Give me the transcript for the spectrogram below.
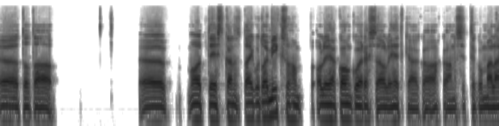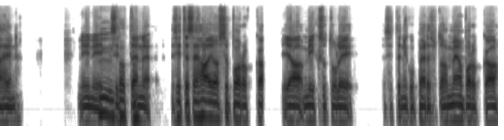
ö, tota, ö, kans, tai kun toi Miksuhan oli ihan konkurissa, oli hetken aikaa kanssa sitten kun mä lähdin, niin, niin mm, sitten, sitten se hajosi se porukka ja Miksu tuli sitten niin persi tuohon meidän porukkaan.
